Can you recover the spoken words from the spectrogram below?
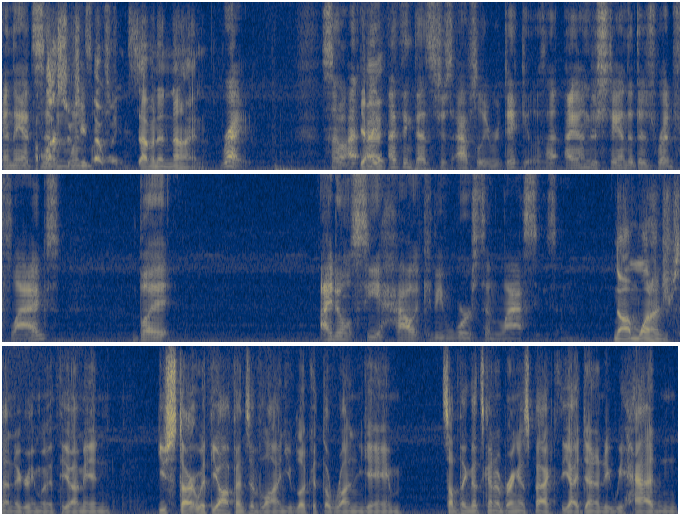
And they had seven last wins. Last win seven and nine. Right. So I, yeah. I, I, think that's just absolutely ridiculous. I, I understand that there's red flags, but I don't see how it could be worse than last season. No, I'm 100% in agreement with you. I mean, you start with the offensive line, you look at the run game, something that's going to bring us back to the identity we had in,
